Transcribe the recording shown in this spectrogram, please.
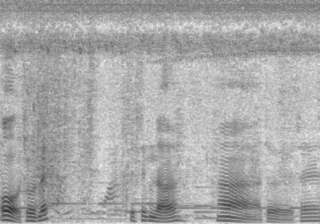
오, 좋은데? 좋습니다. 하나, 둘, 셋.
